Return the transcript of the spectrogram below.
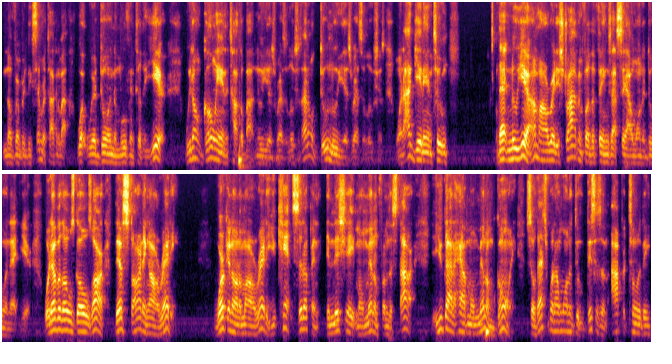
November, December, talking about what we're doing to move into the year we don't go in and talk about New Year's resolutions. I don't do New Year's resolutions. When I get into that new year, I'm already striving for the things I say I want to do in that year. Whatever those goals are, they're starting already, working on them already. You can't sit up and initiate momentum from the start. You got to have momentum going. So that's what I want to do. This is an opportunity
